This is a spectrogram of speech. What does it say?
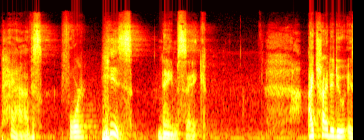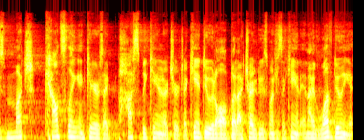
paths for his name's sake. I try to do as much counseling and care as I possibly can in our church. I can't do it all, but I try to do as much as I can. And I love doing it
